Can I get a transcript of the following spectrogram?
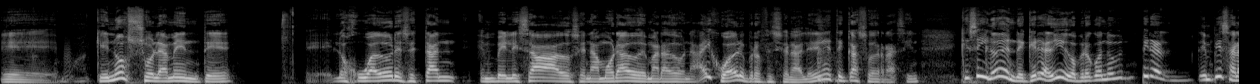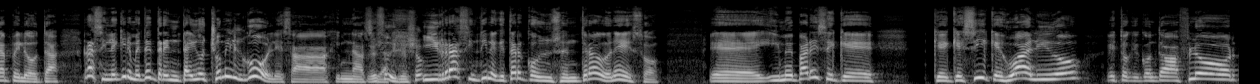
eh, que no solamente eh, los jugadores están embelesados, enamorados de Maradona. Hay jugadores profesionales, en este caso de Racing, que sí, lo deben de querer a Diego, pero cuando mira- empieza la pelota, Racing le quiere meter 38 mil goles a Gimnasia. Eso dije yo. Y Racing tiene que estar concentrado en eso. Eh, y me parece que, que, que sí, que es válido esto que contaba Flor,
